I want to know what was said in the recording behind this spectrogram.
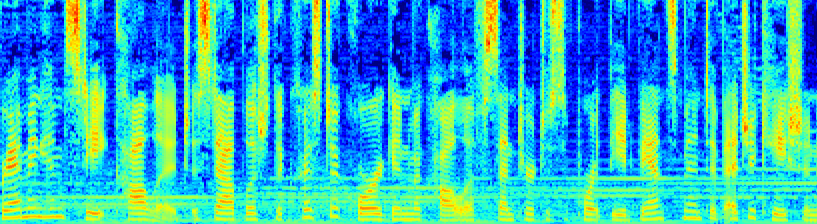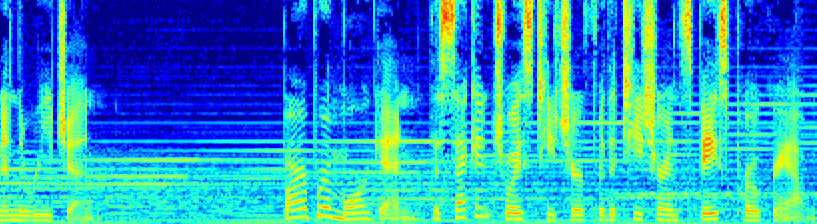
Framingham State College established the Christa Corrigan McAuliffe Center to support the advancement of education in the region. Barbara Morgan, the second choice teacher for the Teacher in Space program,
